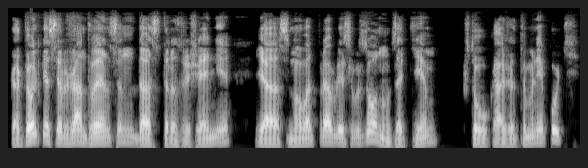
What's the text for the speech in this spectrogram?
Как только сержант Венсон даст разрешение, я снова отправлюсь в зону за тем, что укажет мне путь.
